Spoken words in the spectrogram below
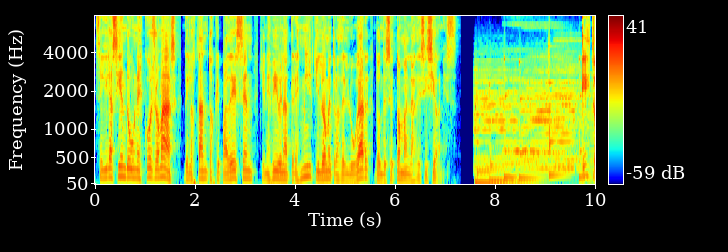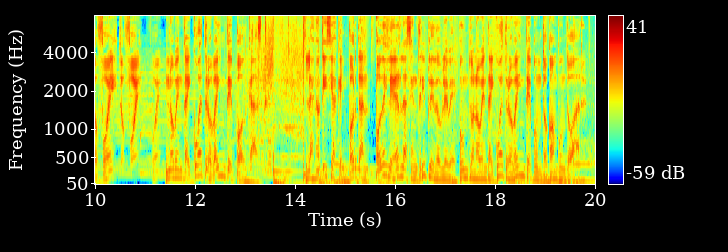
seguirá siendo un escollo más de los tantos que padecen quienes viven a 3.000 kilómetros del lugar donde se toman las decisiones. Esto fue, esto fue, fue 9420 Podcast. Las noticias que importan podés leerlas en www.9420.com.ar.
